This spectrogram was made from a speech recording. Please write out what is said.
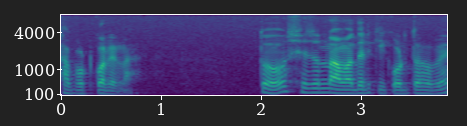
সাপোর্ট করে না। তো সেজন্য আমাদের কি করতে হবে?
